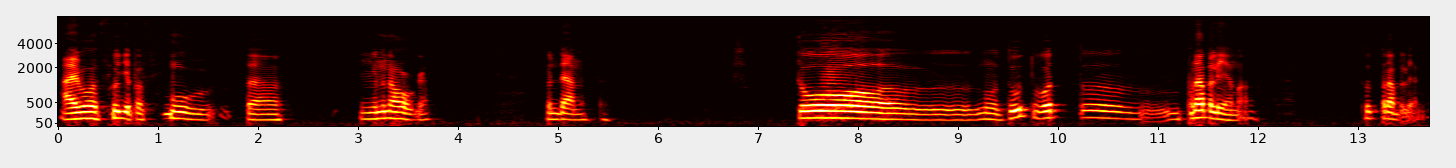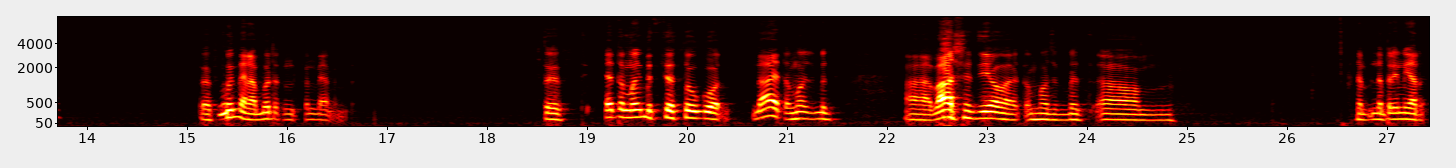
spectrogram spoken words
а его, судя по всему, то немного фундамента, то, ну, тут вот э, проблема, тут проблема. То есть нужно работать над фундаментом. То есть это может быть все что угодно, да, это может быть э, ваше дело, это может быть, э, например,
